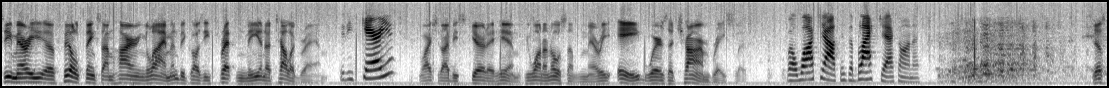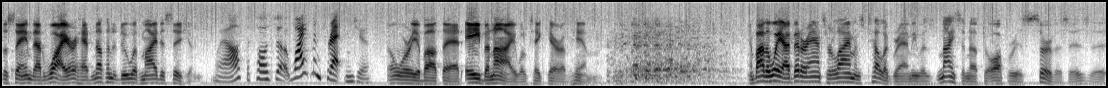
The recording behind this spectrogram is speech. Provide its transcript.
See, Mary, uh, Phil thinks I'm hiring Lyman because he threatened me in a telegram. Did he scare you? Why should I be scared of him? If you want to know something, Mary, Abe wears a charm bracelet. Well, watch out. There's a blackjack on it. Just the same, that wire had nothing to do with my decision. Well, suppose uh, Whiteman threatened you. Don't worry about that. Abe and I will take care of him. and by the way, I better answer Lyman's telegram. He was nice enough to offer his services. Uh,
